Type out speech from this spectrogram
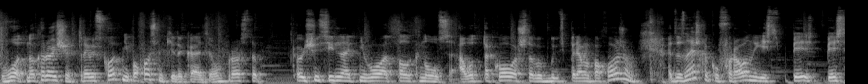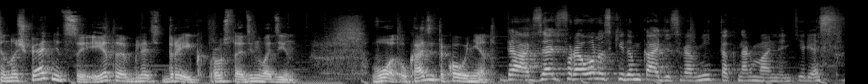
Вот, но, короче, Трэвис Скотт не похож на Кида Кади, он просто очень сильно от него оттолкнулся. А вот такого, чтобы быть прямо похожим, это знаешь, как у Фараона есть песня «Ночь пятницы», и это, блядь, Дрейк, просто один в один. Вот, у Кади такого нет. Да, взять Фараона с Кидом Кади, сравнить так нормально, интересно.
